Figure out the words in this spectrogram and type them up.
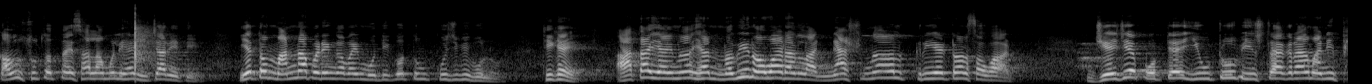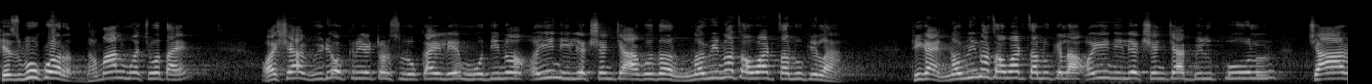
काहून सुचत नाही साला मुली ह्या विचार येते. ये तो मानना पडेगा भाई मोदी को तुम कुछ भी बोलो. ठीक आहे? आता यायनं ह्या नवीन अवॉर्ड आणला नॅशनल क्रिएटर्स अवॉर्ड जे जे पोटे यूट्यूब इंस्टाग्राम आणि फेसबुकवर धमाल मचवत आहे अशा व्हिडिओ क्रिएटर्स लोकायले मोदीनं ऐन इलेक्शनच्या अगोदर नवीनच अवॉर्ड चालू केला. ठीक आहे? नवीनच अवॉर्ड चालू केला ऐन इलेक्शनच्या बिलकुल चार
